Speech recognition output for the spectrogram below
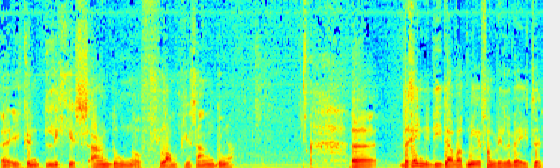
Je kunt lichtjes aandoen of lampjes aandoen. Eh, degene die daar wat meer van willen weten,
